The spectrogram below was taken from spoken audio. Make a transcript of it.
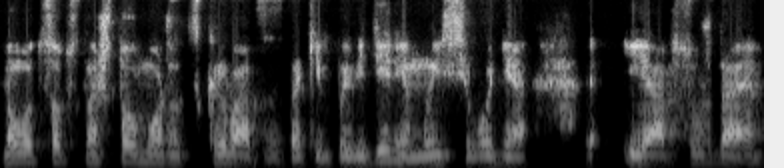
Но вот, собственно, что может скрываться за таким поведением, мы сегодня и обсуждаем.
